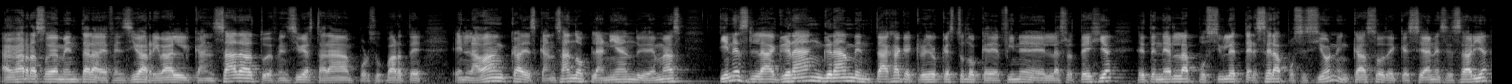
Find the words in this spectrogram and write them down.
agarras obviamente a la defensiva rival cansada, tu defensiva estará por su parte en la banca, descansando, planeando y demás. Tienes la gran, gran ventaja, que creo yo que esto es lo que define la estrategia, de tener la posible tercera posición en caso de que sea necesaria.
